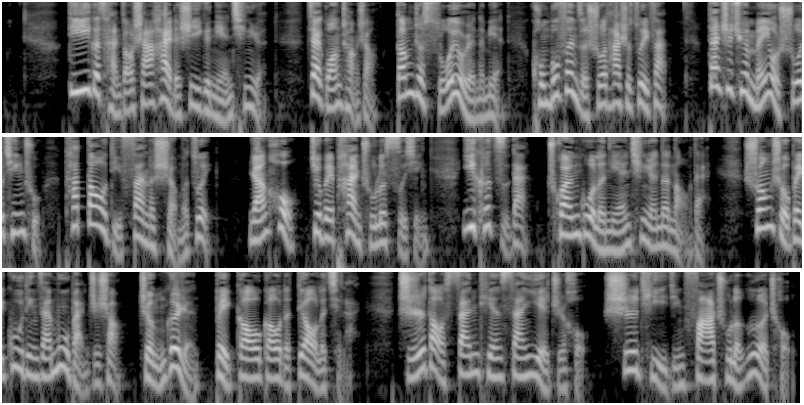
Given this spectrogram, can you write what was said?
第一个惨遭杀害的是一个年轻人，在广场上当着所有人的面，恐怖分子说他是罪犯。但是却没有说清楚他到底犯了什么罪，然后就被判处了死刑。一颗子弹穿过了年轻人的脑袋，双手被固定在木板之上，整个人被高高的吊了起来。直到三天三夜之后，尸体已经发出了恶臭。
